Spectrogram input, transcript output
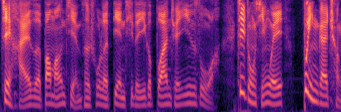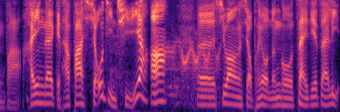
这孩子帮忙检测出了电梯的一个不安全因素啊，这种行为。不应该惩罚，还应该给他发小锦旗呀！啊，呃，希望小朋友能够再接再厉，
